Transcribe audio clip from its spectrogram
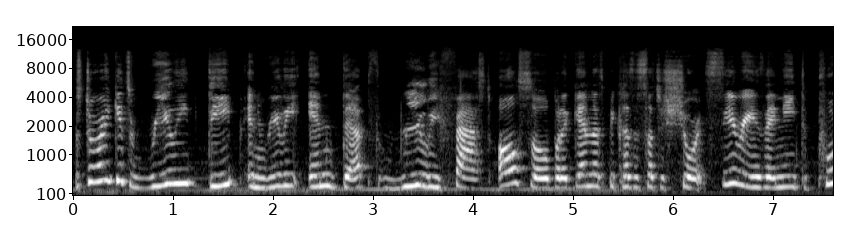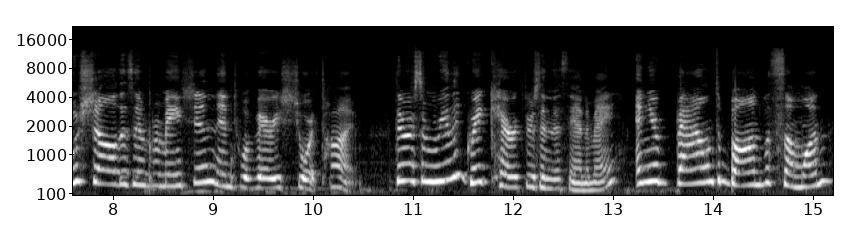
The story gets really deep and really in-depth really fast also, but again that's because it's such a short series, they need to push all this information into a very short time. There are some really great characters in this anime, and you're bound to bond with someone.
